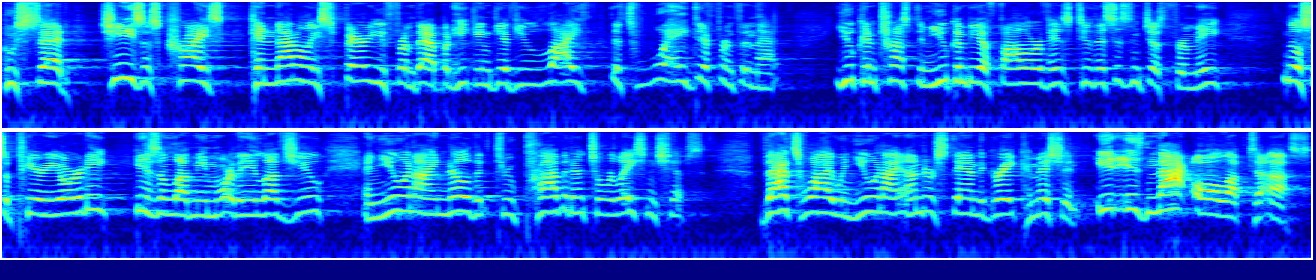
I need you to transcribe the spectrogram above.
who said, Jesus Christ can not only spare you from that, but He can give you life that's way different than that. You can trust Him. You can be a follower of His too. This isn't just for me. No superiority. He doesn't love me more than He loves you. And you and I know that through providential relationships. That's why when you and I understand the Great Commission, it is not all up to us.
